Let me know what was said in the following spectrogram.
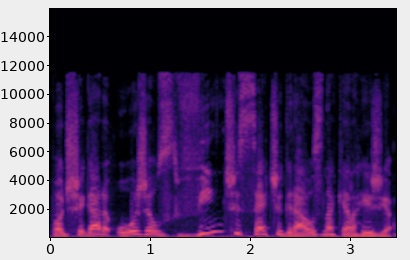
Pode chegar hoje aos 27 graus naquela região.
